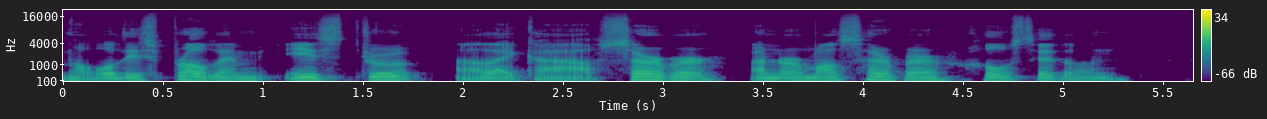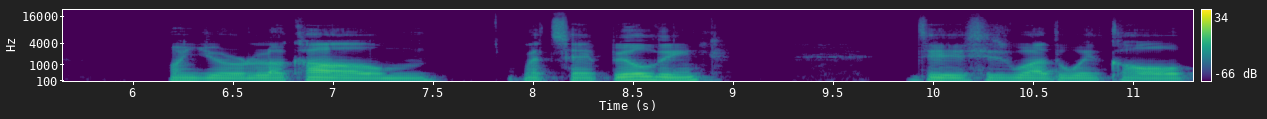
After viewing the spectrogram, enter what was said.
well, this problem is through uh, like a server, a normal server hosted on on your local, let's say, building. This is what we call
